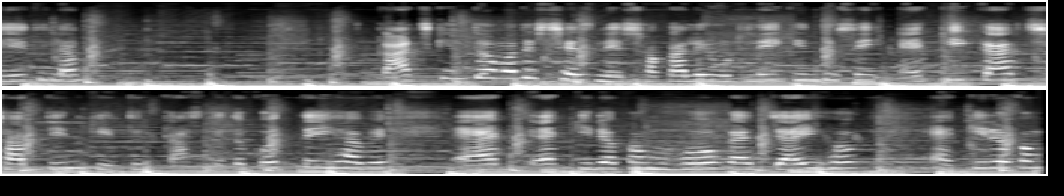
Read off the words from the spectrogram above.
দিয়ে দিলাম। কাজ কিন্তু আমাদের শেষ নেই। সকালে উঠলেই কিন্তু সেই একই কাজ, সব দিন কিন্তু কাজটা তো করতেই হবে। এক, একই রকম হোক আর যাই হোক, একই রকম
